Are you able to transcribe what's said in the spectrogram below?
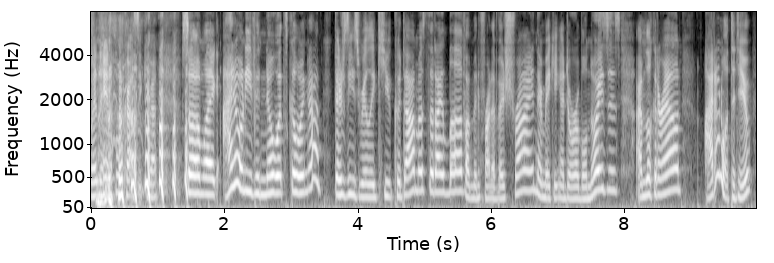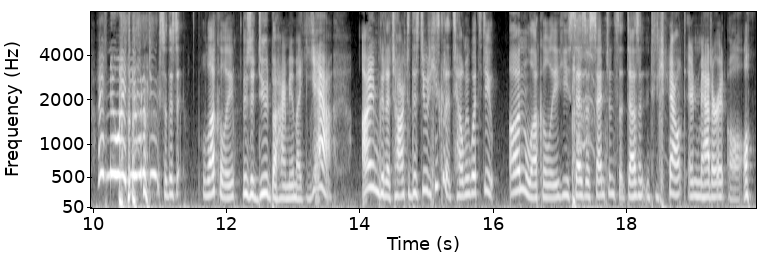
when the animal crossing came out. So i'm like i don't even know what's going on. There's these really cute kodamas that i love. I'm in front of a shrine. They're making adorable noises. I'm looking around. I don't know what to do. I have no idea what i'm doing. So there's luckily there's a dude behind me. I'm like yeah I'm gonna talk to this dude. He's gonna tell me what to do. Unluckily, he says a sentence that doesn't count and matter at all.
